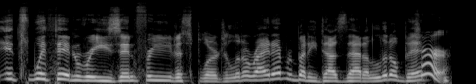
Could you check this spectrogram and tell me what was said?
It's within reason for you to splurge a little, right? Everybody does that a little bit. Sure.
